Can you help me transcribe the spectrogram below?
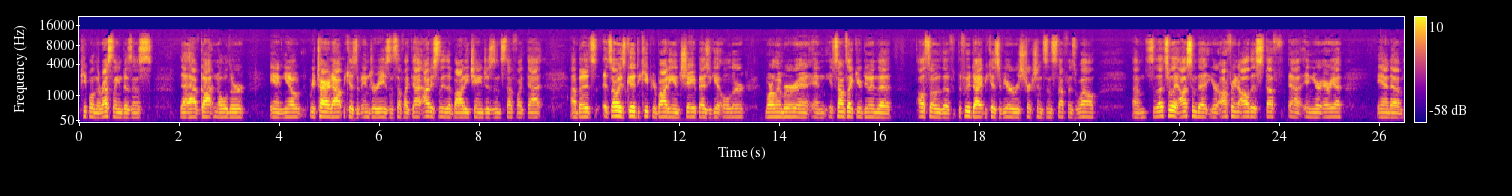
people in the wrestling business that have gotten older and you know retired out because of injuries and stuff like that. Obviously, the body changes and stuff like that, uh, but it's it's always good to keep your body in shape as you get older, more limber, and, and it sounds like you're doing the also the the food diet because of your restrictions and stuff as well. Um, so that's really awesome that you're offering all this stuff uh, in your area, and um,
